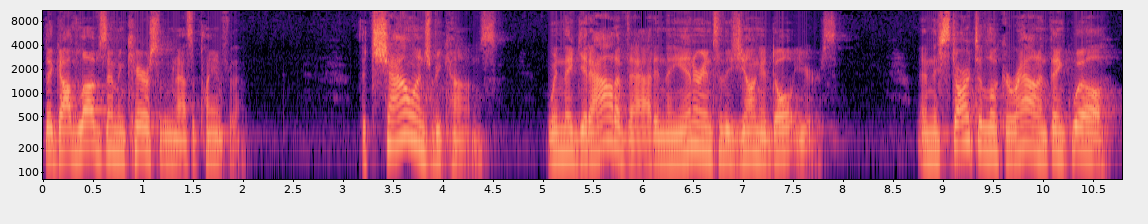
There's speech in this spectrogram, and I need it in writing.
that God loves them and cares for them and has a plan for them. The challenge becomes when they get out of that and they enter into these young adult years and they start to look around and think, well,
